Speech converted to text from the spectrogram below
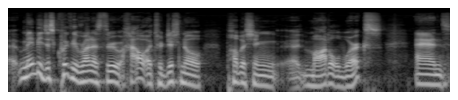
uh, maybe just quickly run us through how a traditional publishing uh, model works and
